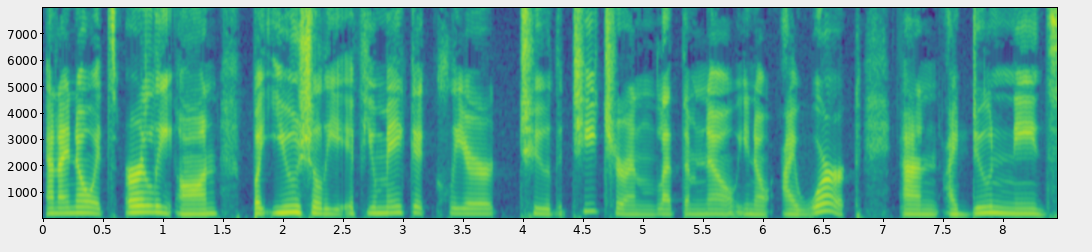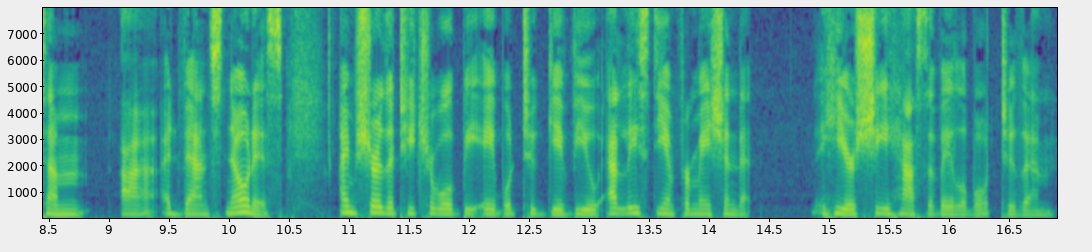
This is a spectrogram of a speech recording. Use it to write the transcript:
And I know it's early on, but usually if you make it clear to the teacher and let them know, you know, I work and I do need some uh, advance notice, I'm sure the teacher will be able to give you at least the information that he or she has available to them.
